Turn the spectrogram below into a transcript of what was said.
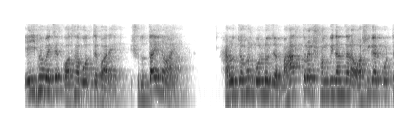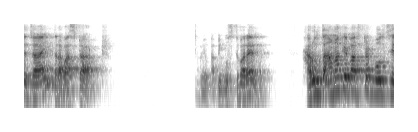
এইভাবে যে কথা বলতে পারে, শুধু তাই নয়, হারুন যখন বলল যে বাহাত্তরের সংবিধান যারা অস্বীকার করতে চায়, তারা বাস্টার্ড আপনি বুঝতে পারেন? হারুন তো আমাকে বাস্টার্ড বলছে,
